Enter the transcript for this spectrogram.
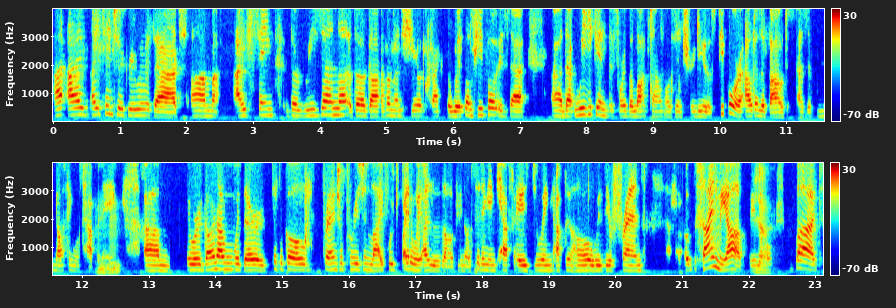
I, I, I tend to agree with that. Um, I think the reason the government here cracked the whip on people is that uh, that weekend before the lockdown was introduced, people were out and about as if nothing was happening. Mm-hmm. Um, they were going on with their typical French or Parisian life, which, by the way, I love. You know, sitting in cafes, doing apéro with your friends. Uh, sign me up. You yeah. know, but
